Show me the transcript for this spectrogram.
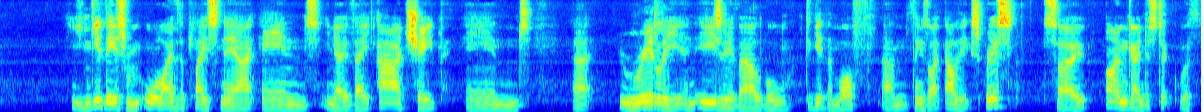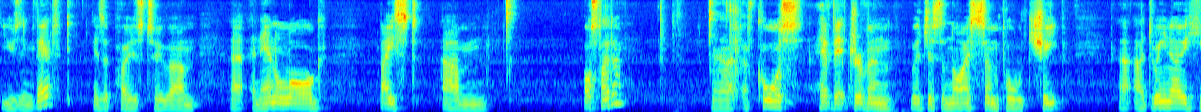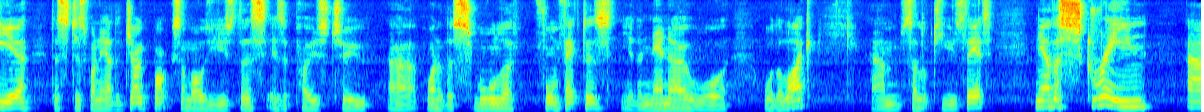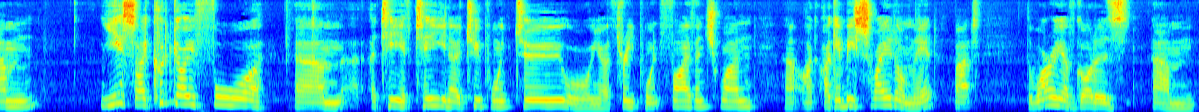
you can get these from all over the place now and you know they are cheap and uh, readily and easily available to get them off um, things like AliExpress so I'm going to stick with using that as opposed to um, uh, an analog based um, oscillator uh, of course have that driven with just a nice simple cheap uh, Arduino here. This is just one out of the junk box. I'm always use this as opposed to uh, one of the smaller form factors, you know, the Nano or, or the like. Um, so look to use that. Now the screen, um, yes, I could go for um, a TFT, you know, 2.2 or you know, a 3.5 inch one. Uh, I, I, can be swayed on that, but the worry I've got is, um,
